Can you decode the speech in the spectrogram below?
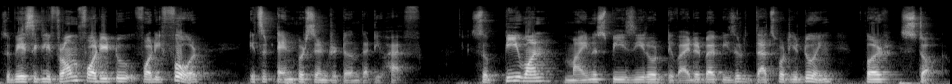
So basically from 40 to 44, it's a 10% return that you have. So P1 minus P0 divided by P0, that's what you're doing per stock.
